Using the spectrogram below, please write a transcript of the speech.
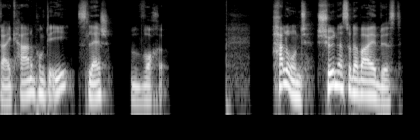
reikane.de slash Woche. Hallo und schön, dass du dabei bist.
